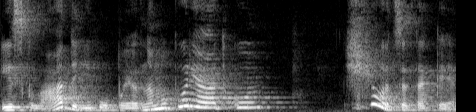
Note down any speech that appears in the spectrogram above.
і складені у певному порядку. Що це таке?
